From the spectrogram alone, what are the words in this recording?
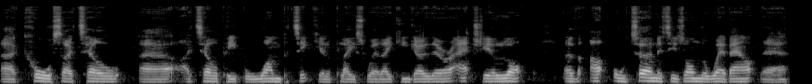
uh, course, I tell uh, I tell people one particular place where they can go. There are actually a lot of uh, alternatives on the web out there.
